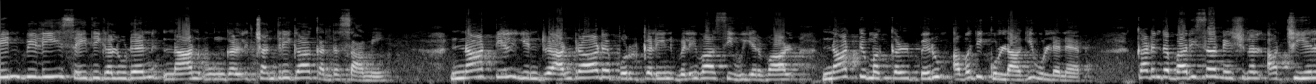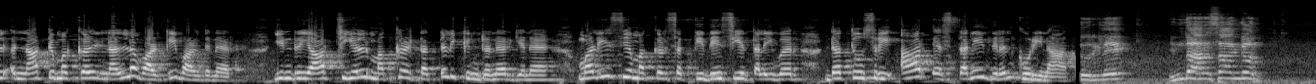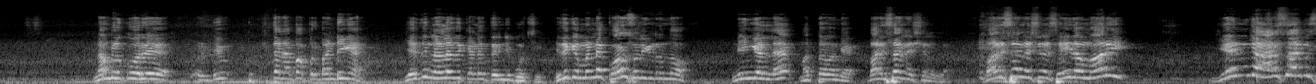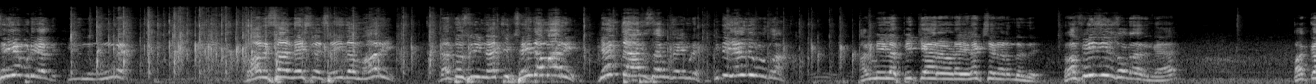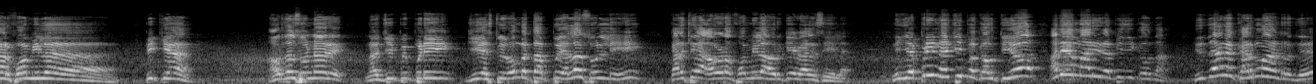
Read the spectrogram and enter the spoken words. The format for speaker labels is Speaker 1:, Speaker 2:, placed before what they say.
Speaker 1: விண்வெளி செய்திகளுடன் நான் உங்கள் சந்திரிகா கந்தசாமி. நாட்டில் இன்று அன்றாட பொருட்களின் விலைவாசி உயர்வால் நாட்டு மக்கள் பெரும் அவதிக்குள்ளாகி உள்ளனர். கடந்த பரிசா நேஷனல் ஆட்சியில் நாட்டு மக்கள் நல்ல வாழ்க்கை வாழ்ந்தனர். இன்றைய ஆட்சியில் மக்கள் தத்தளிக்கின்றனர் என மலேசிய மக்கள் சக்தி தேசிய தலைவர் Datuk Sri R S Thanenthiran கூறினார்.
Speaker 2: இந்த அரசாங்கம் நம்மளுக்கு ஒரு ஒரு அப்புறம் பண்டிங்க எது நல்லது கெட்டது தெரிஞ்சு போச்சு. இதுக்கு முன்ன குறை சொல்லிக்கிட்டு இருந்தோம். நீங்கள்ல மற்றவங்க பரிசா நேஷனல்ல பரிசா நேஷனல் செய்த மாதிரி எந்த அரசாங்கம் செய்ய முடியாது. இது உண்மை. பாரிசா நேஷனல் செய்த மாதிரி தத்துஸ்ரீ நஜீப் செய்த மாதிரி எந்த அரசாங்கம் செய்ய முடியாது. இது எழுதி கொடுக்கலாம். அண்மையில பிகேஆரோட எலெக்ஷன் நடந்தது. ரஃபீசி சொல்றாருங்க. பக்கார் ஃபார்மில பிகேஆர் அவர் தான் சொன்னாரு நஜீப் இப்படி ஜிஎஸ்டி ரொம்ப தப்பு எல்லாம் சொல்லி கடைசியில் அவரோட ஃபார்மில அவருக்கே வேலை செய்யல. நீ எப்படி நஜீப்பை கவுத்தியோ அதே மாதிரி ரஃபீசி கவுதான். இதுதாங்க கர்மான்றது.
